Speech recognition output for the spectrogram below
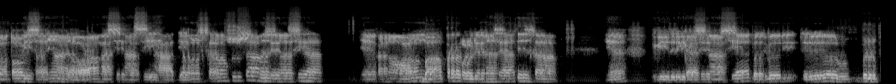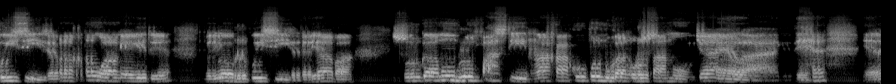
contoh misalnya ada orang ngasih nasihat zaman sekarang susah ngasih nasihat ya karena orang baper kalau dinasihatin sekarang ya begitu dikasih nasihat tiba-tiba tiba berpuisi. Saya pernah ketemu orang kayak gitu ya tiba-tiba berpuisi kata dia apa surgamu belum pasti nerakaku pun bukan urusanmu. Jaelah gitu ya. Ya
